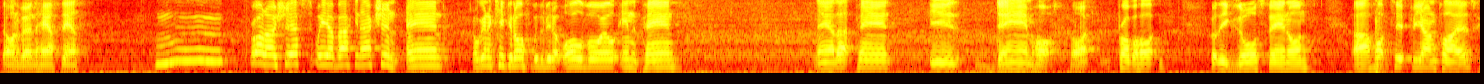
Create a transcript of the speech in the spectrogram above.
Don't want to burn the house down. Righto chefs, we are back in action and we're going to kick it off with a bit of olive oil in the pan. Now that pan is damn hot, like proper hot. Got the exhaust fan on. Uh, hot tip for young players,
